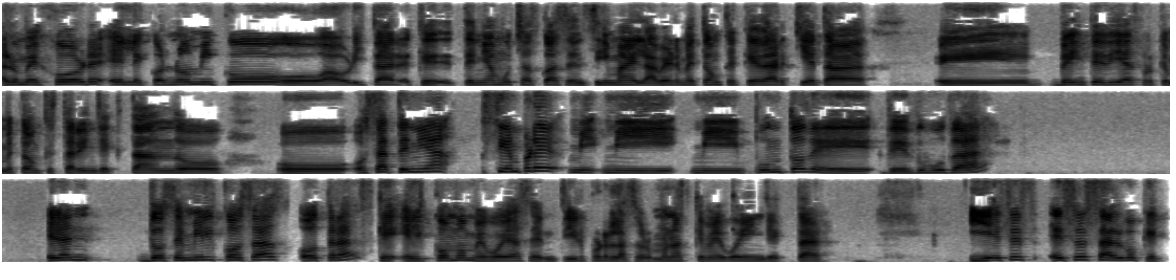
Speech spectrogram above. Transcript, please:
a lo mejor el económico o ahorita que tenía muchas cosas encima, el a ver, me tengo que quedar quieta eh, 20 días porque me tengo que estar inyectando o, o sea, tenía siempre mi, mi, mi punto de, de, duda eran 12 mil cosas otras que el cómo me voy a sentir por las hormonas que me voy a inyectar. Y ese es, eso es algo que,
